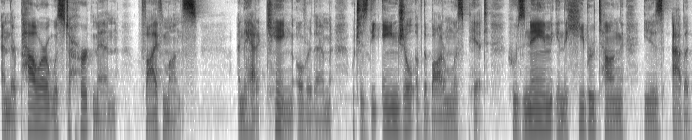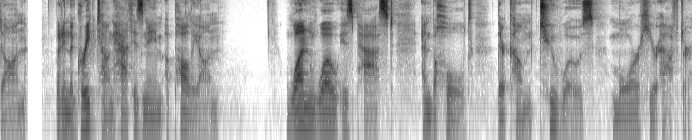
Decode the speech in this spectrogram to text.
and their power was to hurt men five months and they had a king over them, which is the angel of the bottomless pit, whose name in the Hebrew tongue is Abaddon, but in the Greek tongue hath his name Apollyon. One woe is past, and behold, there come two woes more hereafter.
